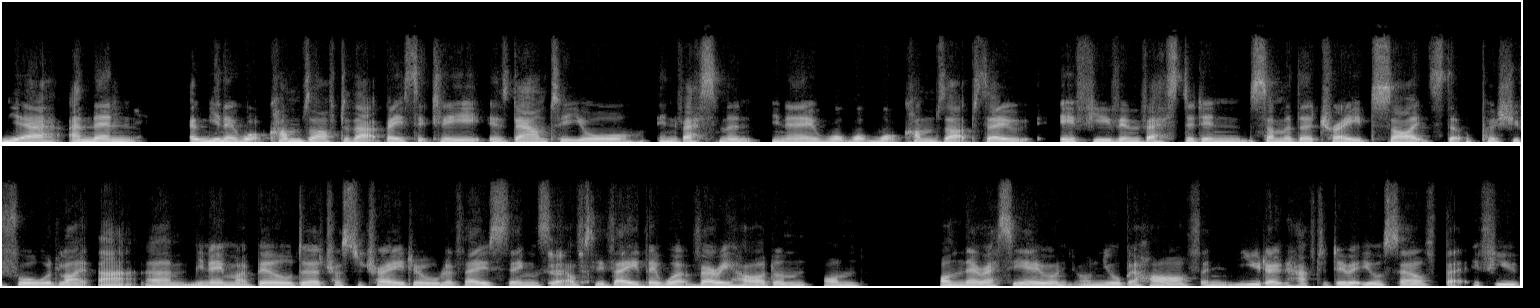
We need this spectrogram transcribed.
Yeah, and then you know what comes after that basically is down to your investment you know what what what comes up so if you've invested in some of the trade sites that will push you forward like that um you know my builder trusted trader all of those things yeah. obviously they they work very hard on on on their SEO on, on your behalf and you don't have to do it yourself. But if you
